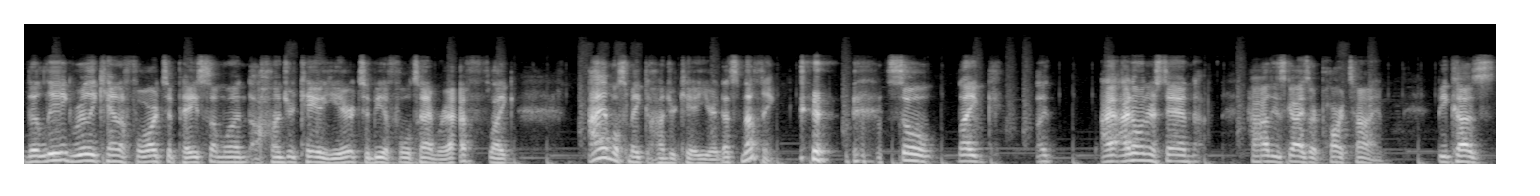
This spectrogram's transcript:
the league really can't afford to pay someone 100k a year to be a full-time ref like i almost make 100k a year that's nothing so like I, I don't understand how these guys are part-time. Because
